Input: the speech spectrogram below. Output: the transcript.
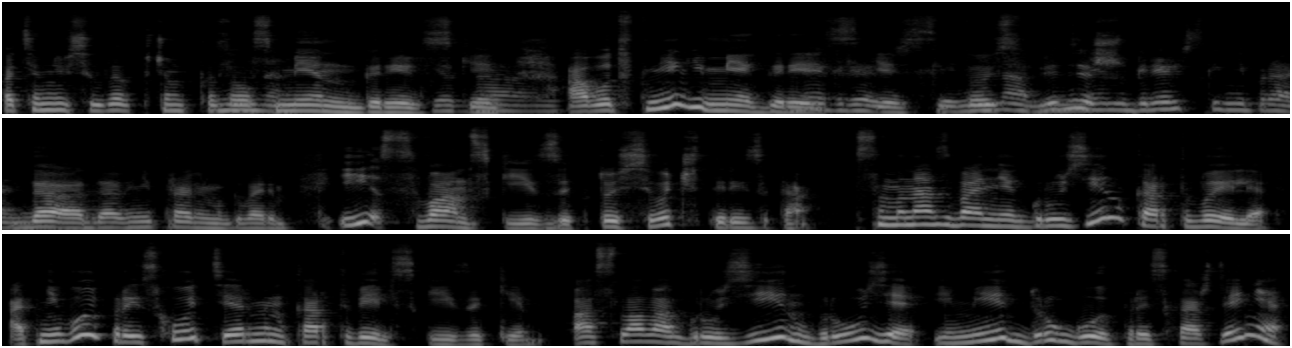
хотя мне всегда почему-то казалось менгрельский. Да, А вот в книге мегрельский. Мегрельский. То есть, надо, видишь, Мегрельский неправильно. да, да, неправильно мы говорим. И сванский язык, то есть всего четыре языка. Самоназвание грузин, картвеля, от него и происходит термин картвельские языки. А слова грузин, Грузия имеют другое происхождение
